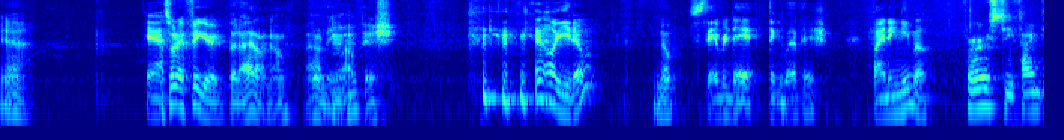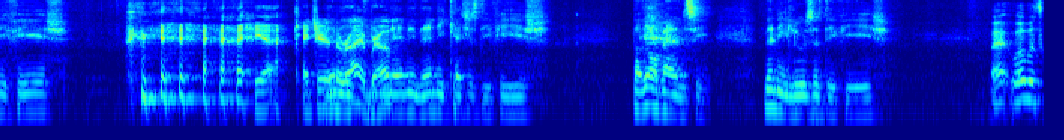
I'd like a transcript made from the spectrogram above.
yeah, Yeah. that's what I figured. But I don't know. I don't eat raw fish. oh, you don't? Nope. Just every day, I think about fish. Finding Nemo. First, you find the fish. yeah, catcher in then the he- rye, bro. Then, he- then he catches the fish. No, the old man in the sea. Then he loses the fish. What, what was?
